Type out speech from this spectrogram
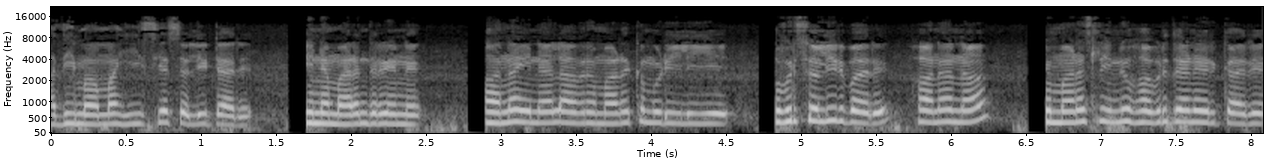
ஆதி மாமா ஈஸியா சொல்லிட்டாரு. என்ன மறந்துறேன்னு ஆனா என்னால அவரை மறக்க முடியலையே. அவர் சொல்லிடுவாரு. ஆனா நான் என் மனசுல இன்னும் அவர் தானே இருக்காரு.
